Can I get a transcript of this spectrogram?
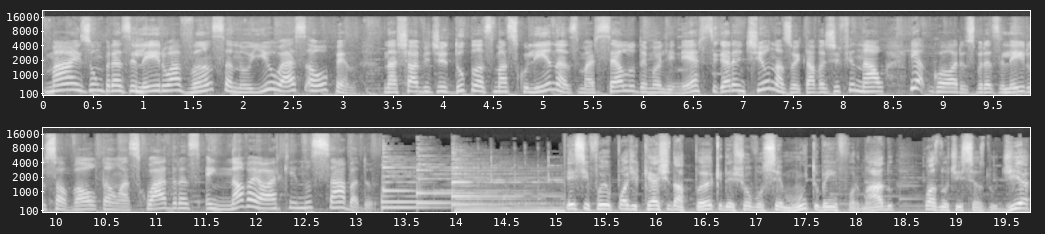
Mais um brasileiro avança no US Open. Na chave de duplas masculinas, Marcelo Demoliner se garantiu nas oitavas de final e agora os brasileiros só voltam às quadras em Nova York no sábado. Esse foi o podcast da PAN que deixou você muito bem informado com as notícias do dia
